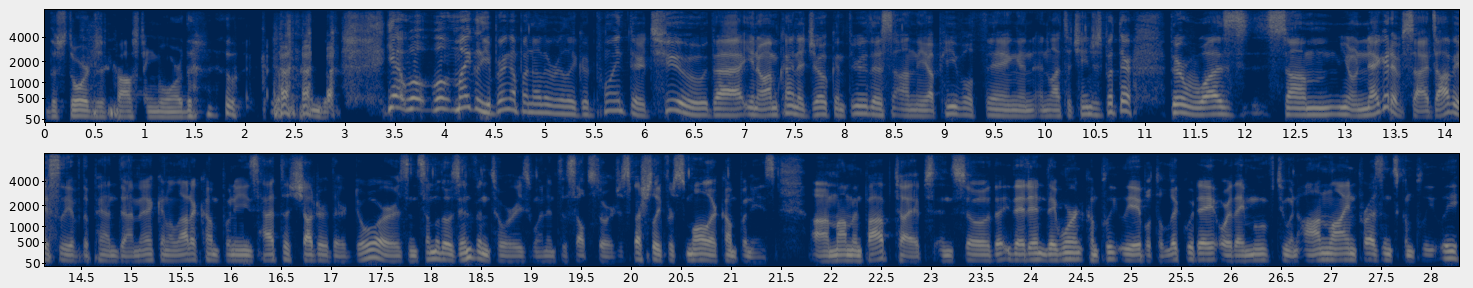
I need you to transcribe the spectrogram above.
the storage is costing more than yeah well well michael you bring up another really good point there too that you know i'm kind of joking through this on the upheaval thing and, and lots of changes but there there was some you know negative sides obviously of the pandemic and a lot of companies had to shutter their doors and some of those inventories went into self-storage especially for smaller companies uh, mom and pop types and so they, they didn't they weren't completely able to liquidate or they moved to an online presence completely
